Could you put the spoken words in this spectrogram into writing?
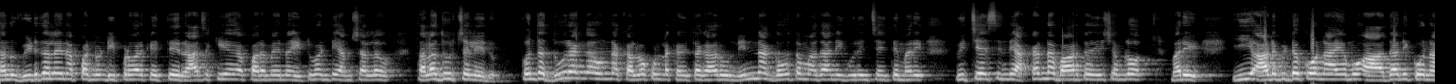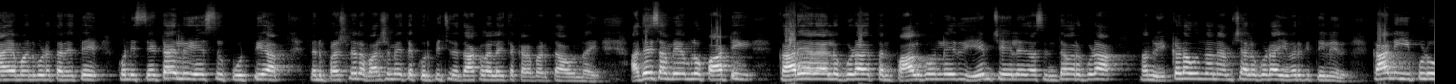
తను విడుదలైనప్పటి నుండి ఇప్పటివరకైతే రాజకీయ పరమైన ఎటువంటి అంశాల్లో తలదూర్చలేదు. కొంత దూరంగా ఉన్న కల్వకుంట్ల కవిత గారు నిన్న గౌతమ్ అదాని గురించి అయితే మరి విచ్చేసింది. అఖండ భారతదేశంలో మరి ఈ ఆడబిడ్డకో న్యాయము ఆ అదానికో న్యాయం అని కూడా తనైతే కొన్ని సెటైర్లు వేస్తూ పూర్తిగా తన ప్రశ్నల వర్షం అయితే కురిపించిన దాఖలాలు అయితే కనబడతా ఉన్నాయి. అదే సమయంలో పార్టీ కార్యాలయాలకు కూడా తను పాల్గొనలేదు. ఏం చేయలేదు? అసలు ఇంతవరకు కూడా తను ఎక్కడ ఉందనే అంశాలు కూడా ఎవరికి తెలియదు. కానీ ఇప్పుడు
